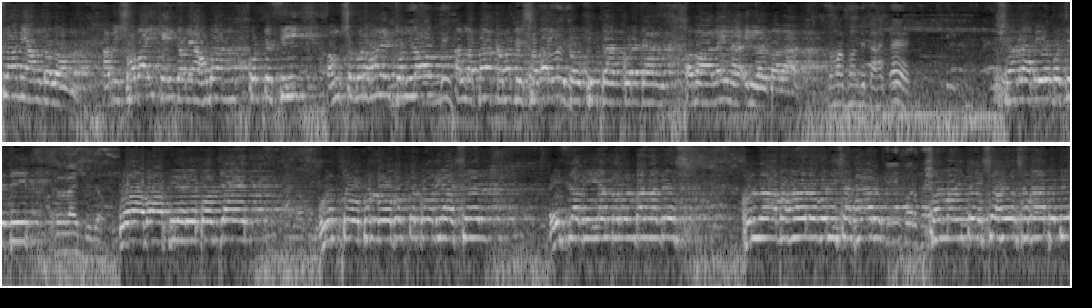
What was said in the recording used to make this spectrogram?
ইসলামী আন্দোলন। আমি সবাইকে এই দলে আহ্বান করতেছি অংশগ্রহণের জন্য। আল্লাহ পাক আমাদের সবাইকে তৌফিক দান করে দেন। ওমা আলাইনা ইল্লাল বালাগ তোমার ফোন দিয়ে কানেক্ট উপস্থিতি দিয়ে মাহফিলের এ পর্যায়ে গুরুত্বপূর্ণ বক্তব্য নিয়ে আসছেন ইসলামী আন্দোলন বাংলাদেশ খুলনা মহানগরী শাখার সম্মানিত সহ সভাপতি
